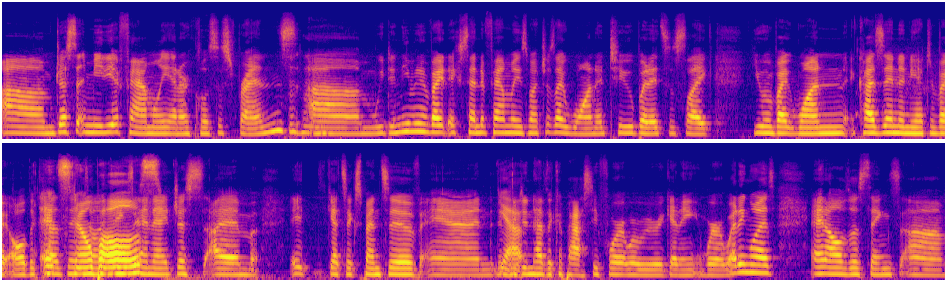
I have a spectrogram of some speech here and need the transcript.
Um, just immediate family and our closest friends. Mhm. Um, we didn't even invite extended family as much as I wanted to, but it's just like you invite one cousin and you have to invite all the cousins. the snowballs. and I just um, it gets expensive, and Yeah. we didn't have the capacity for it where we were getting where our wedding was, and all of those things. Um,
